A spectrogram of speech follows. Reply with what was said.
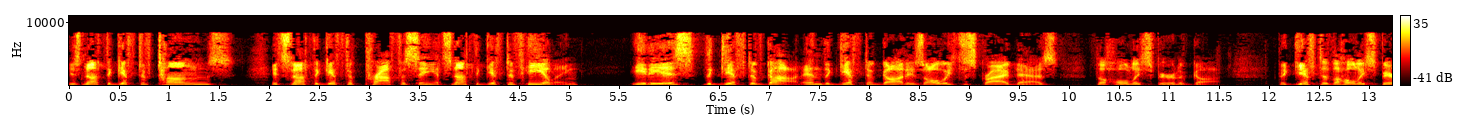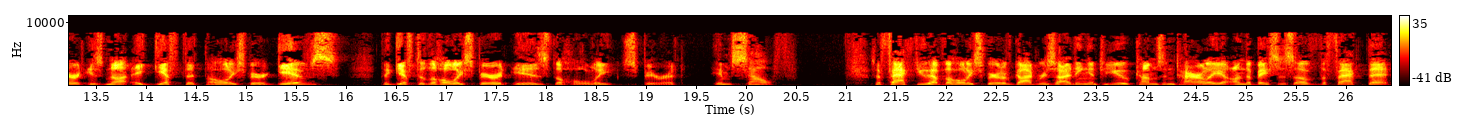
is not the gift of tongues, It's not the gift of prophecy. It's not the gift of healing. It is the gift of God. And the gift of God is always described as the Holy Spirit of God. The gift of the Holy Spirit is not a gift that the Holy Spirit gives. The gift of the Holy Spirit is the Holy Spirit Himself. The fact you have the Holy Spirit of God residing into you comes entirely on the basis of the fact that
